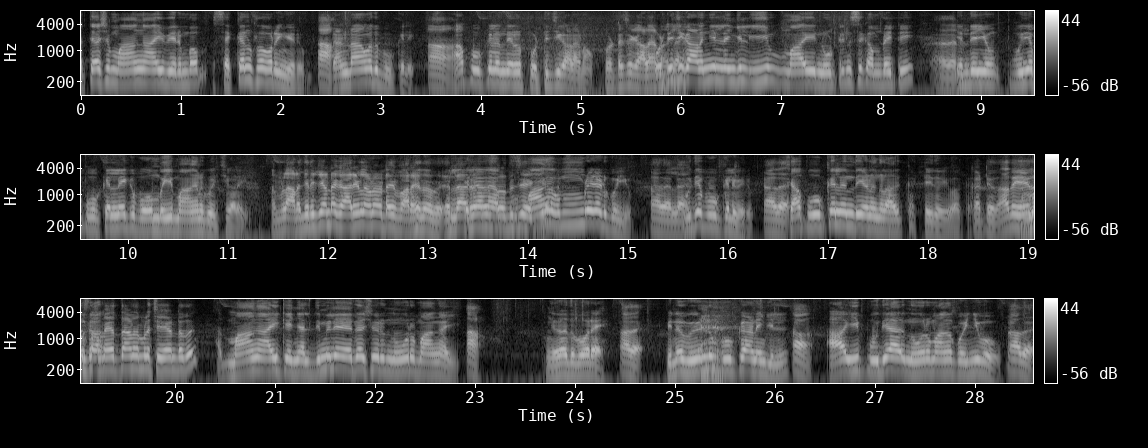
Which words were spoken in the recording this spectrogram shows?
അത്യാവശ്യം മാങ്ങായി വരുമ്പം സെക്കൻഡ് ഫ്ലവറിങ് വരും. രണ്ടാമത് പൂക്കൽ ആ. പൂക്കൽ എന്തെങ്കിലും പൊട്ടിച്ച് കളയണം. പൊട്ടിച്ച് കളയണം പൊട്ടിച്ച് കളഞ്ഞില്ലെങ്കിൽ ഈ ന്യൂട്രിയൻസ് കംപ്ലീറ്റ് എന്ത് ചെയ്യും? പുതിയ പൂക്കലിലേക്ക് പോകുമ്പോൾ ഈ മാങ്ങനെ കൊഴിച്ച് കളയും. നമ്മൾ അറിഞ്ഞിരിക്കേണ്ട കാര്യങ്ങളാണ് കേട്ടോ പറയുന്നത്. എല്ലാവരും മാങ്ങ കംപ്ലീറ്റ് ആയിട്ട് കൊയ്യും. പുതിയ പൂക്കൽ വരും. പക്ഷെ ആ പൂക്കൽ എന്ത് ചെയ്യണം നിങ്ങൾ? അത് കട്ട് ചെയ്ത് ഒഴിവാക്കുക. കട്ട് ചെയ്ത്. അത് ഏത് സമയത്താണ് നമ്മൾ ചെയ്യേണ്ടത്? മാങ്ങ ആയി കഴിഞ്ഞാൽ ഇതിമിലെ ഏകദേശം ഒരു നൂറ് മാങ്ങായി. ആ പോരെ അതെ. പിന്നെ വീണ്ടും പൂക്കാണെങ്കിൽ ആ. ഈ പുതിയ നൂറ് മാങ്ങ കൊഞ്ഞു പോകും അതെ.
